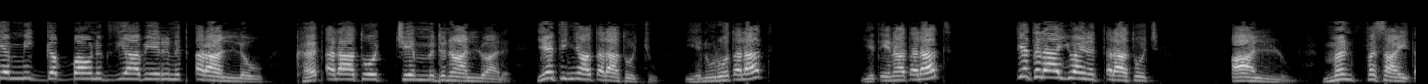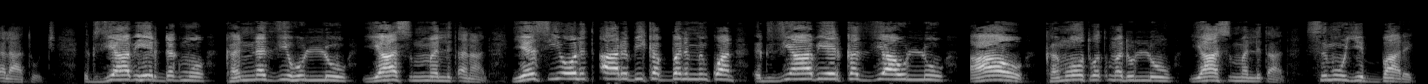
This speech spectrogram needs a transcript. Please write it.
የሚገባውን እግዚአብሔርን እጠራለሁ ከጠላቶቼም እድናለሁ አለ። የትኛው ጠላቶቹ? የኑሮ ጠላት? የጤና ጠላት የተለያዩ አይነት ጠላቶች አሉን። መንፈሳዊ ጠላቶች። እግዚአብሔር ደግሞ ከእነዚህ ሁሉ ያስመልጠናል። የሲኦል ጣር ቢከበንም እንኳን እግዚአብሔር ከዚያ ሁሉ አዎ ከሞት ወጥመድ ሁሉ ያስመልጣል። ስሙ ይባረክ።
